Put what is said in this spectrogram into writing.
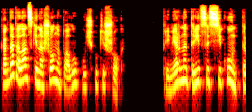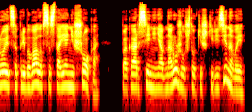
когда Таланский нашел на полу кучку кишок. Примерно 30 секунд троица пребывала в состоянии шока, пока Арсений не обнаружил, что кишки резиновые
